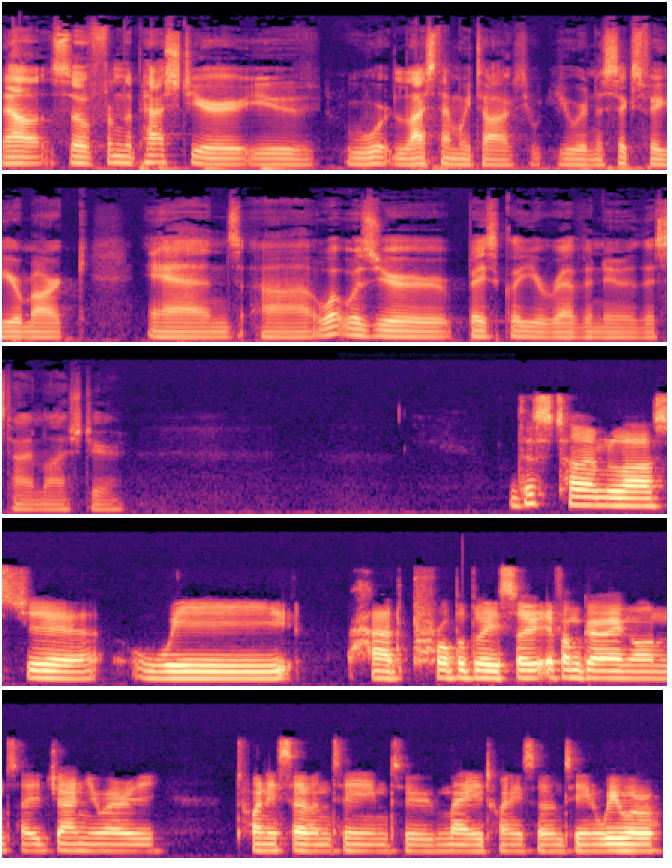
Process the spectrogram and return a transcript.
Now, so from the past year, you were, last time we talked, you were in a six-figure mark, and uh, what was your basically your revenue this time last year? This time last year, we had probably so if I'm going on say January 2017 to May 2017, we were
